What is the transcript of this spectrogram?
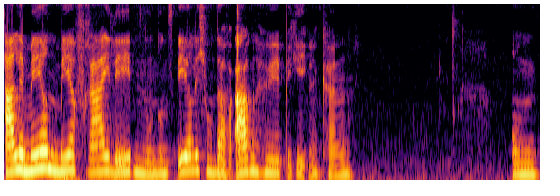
alle mehr und mehr frei leben und uns ehrlich und auf Augenhöhe begegnen können. Und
